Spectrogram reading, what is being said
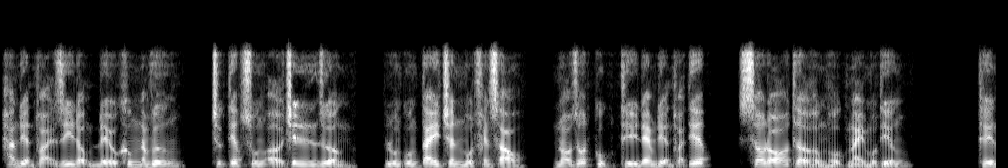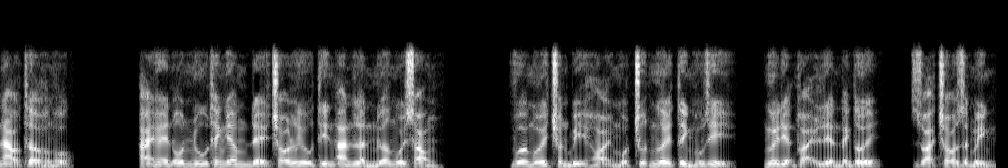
Hắn điện thoại di động đều không nắm vững trực tiếp xuống ở trên giường luôn cuống tay chân một phen sau, nó rốt cục thì đem điện thoại tiếp, sau đó thở hồng hộc này một tiếng. Thế nào thở hồng hộc? Ải hển ôn nhu thanh âm để cho lưu tín an lần nữa ngồi xong. Vừa mới chuẩn bị hỏi một chút ngươi tình huống gì, ngươi điện thoại liền đánh tới, dọa cho giật mình.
